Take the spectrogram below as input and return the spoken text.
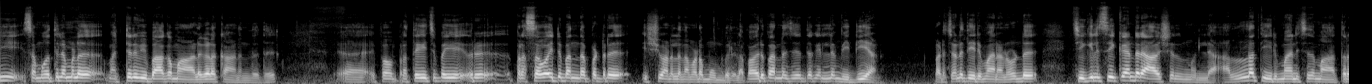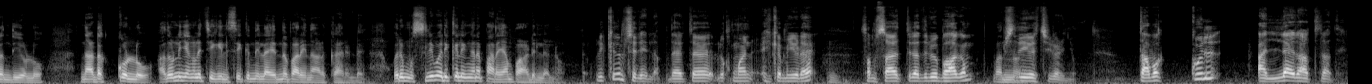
ഈ സമൂഹത്തിൽ നമ്മൾ മറ്റൊരു വിഭാഗം ആളുകളെ കാണുന്നത് ഇപ്പോൾ പ്രത്യേകിച്ച് ഇപ്പോൾ ഈ ഒരു പ്രസവമായിട്ട് ബന്ധപ്പെട്ടൊരു ഇഷ്യൂ ആണല്ലോ നമ്മുടെ മുമ്പിലുള്ളത്. അപ്പോൾ അവർ പറഞ്ഞ ചെയ്തൊക്കെ എല്ലാം വിധിയാണ്. പഠിച്ചവന്റെ തീരുമാനമാണ്. അതുകൊണ്ട് ചികിത്സിക്കേണ്ട ഒരു ആവശ്യമൊന്നുമില്ല. അല്ല തീരുമാനിച്ചത് മാത്രം എന്ത് ചെയ്യുള്ളൂ? നടക്കുള്ളൂ. അതുകൊണ്ട് ഞങ്ങൾ ചികിത്സിക്കുന്നില്ല എന്ന് പറയുന്ന ആൾക്കാരുണ്ട്. ഒരു മുസ്ലിം ഒരിക്കലും ഇങ്ങനെ പറയാൻ പാടില്ലല്ലോ. ഒരിക്കലും ശരിയല്ല. നേരത്തെ ലുക്മാൻ ഹിക്കമിയുടെ സംസാരത്തിൽ അതൊരു ഭാഗം വിശദീകരിച്ചു കഴിഞ്ഞു. തവക്കുൽ അല്ല യഥാർത്ഥത്തിൽ അത്.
